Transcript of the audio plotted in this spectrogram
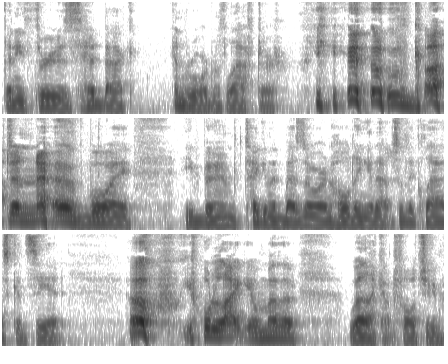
Then he threw his head back and roared with laughter. You've got a nerve, boy, he boomed, taking the bezoar and holding it up so the class could see it. Oh, you're like your mother. Well, I can't fault you.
